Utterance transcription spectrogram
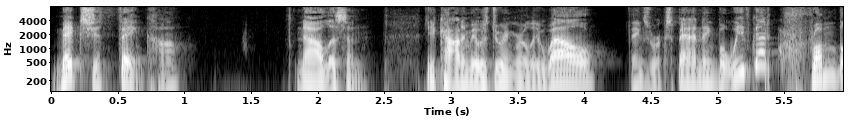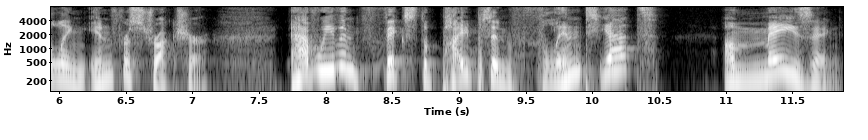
Makes you think, huh? Now, listen, the economy was doing really well, things were expanding, but we've got crumbling infrastructure. Have we even fixed the pipes in Flint yet? Amazing.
